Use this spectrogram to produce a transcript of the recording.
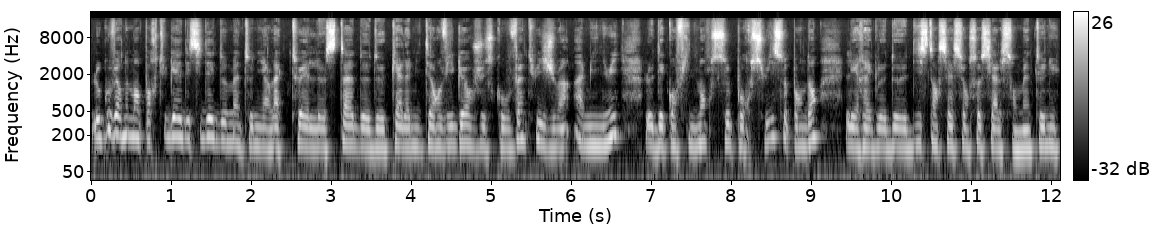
Le gouvernement portugais a décidé de maintenir l'actuel stade de calamité en vigueur jusqu'au 28 juin à minuit. Le déconfinement se poursuit cependant. Les règles de distanciation sociale sont maintenues.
